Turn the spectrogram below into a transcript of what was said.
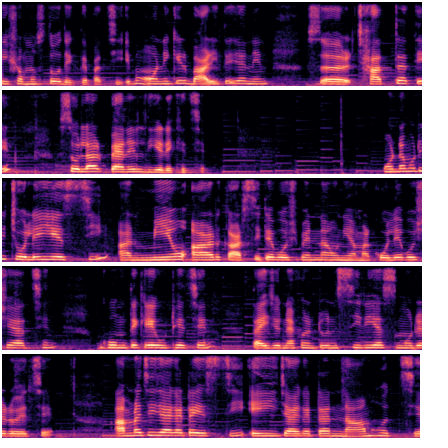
এই সমস্তও দেখতে পাচ্ছি। এবং অনেকের বাড়িতে জানেন ছাদটাতে সোলার প্যানেল দিয়ে রেখেছে। মোটামুটি চলেই এসছি, আর মেয়েও আর কার সিটে বসবেন না, উনি আমার কোলে বসে আছেন, ঘুম থেকে উঠেছেন, তাই জন্য এখন একটু সিরিয়াস মুডে রয়েছে। আমরা যে জায়গাটা এসছি, এই জায়গাটার নাম হচ্ছে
